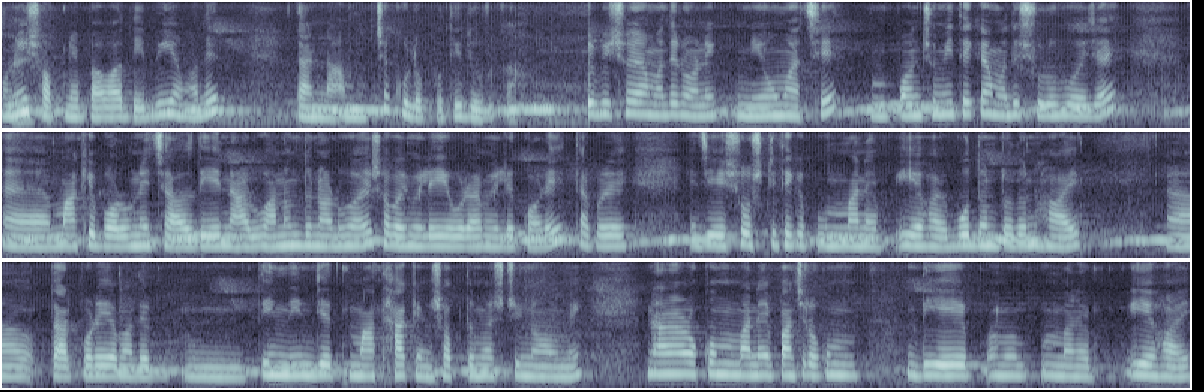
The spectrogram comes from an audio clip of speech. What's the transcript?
উনি স্বপ্নে পাওয়া দেবী আমাদের। তার নাম হচ্ছে কুলপতি দুর্গা। এ বিষয়ে আমাদের অনেক নিয়ম আছে। পঞ্চমী থেকে আমাদের শুরু হয়ে যায়। মাকে বরণে চাল দিয়ে নাড়ু, আনন্দ নাড়ু হয়, সবাই মিলে ওরা মিলে করে। তারপরে যে ষষ্ঠী থেকে মানে ইয়ে হয়, বোদন টোদন হয় তারপরে আমাদের তিন দিন যে মা থাকেন, সপ্তমী, অষ্টমী, নবমী, নানা রকম মানে পাঁচ রকম দিয়ে মানে ইয়ে হয়।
